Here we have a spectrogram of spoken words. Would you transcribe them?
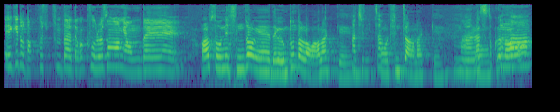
애기도 낳고 싶은데 내가 그럴 상황이 안 돼. 알았어, 언니 진정해. 내가 용돈 달라고 안 할게. 아, 진짜? 어, 진짜 안 할게. 음, 알았어, 어, 끊어. 끊어.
